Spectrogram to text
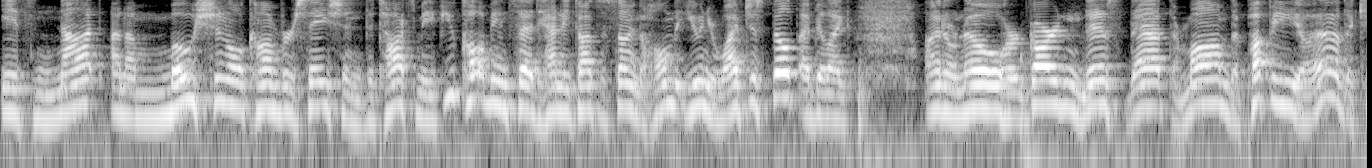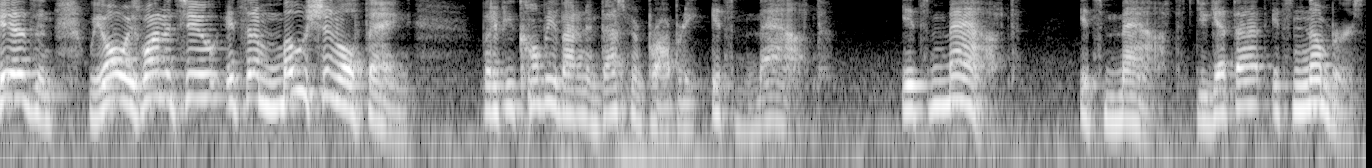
it's not an emotional conversation to talk to me. If you called me and said, had any thoughts of selling the home that you and your wife just built? I'd be like, I don't know, her garden, this, that, their mom, the puppy, uh, the kids, and we always wanted to. It's an emotional thing. But if you call me about an investment property, it's math. It's math. It's math. Do you get that? It's numbers.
